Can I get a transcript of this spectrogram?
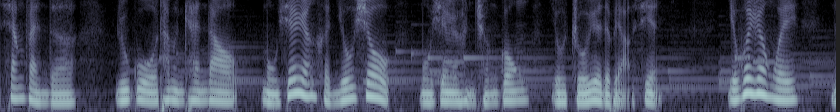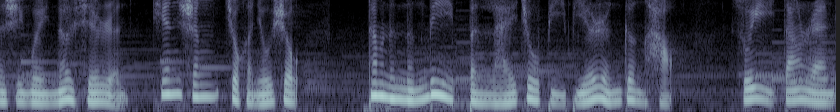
相反的。如果他们看到某些人很优秀，某些人很成功，有卓越的表现，也会认为那是因为那些人天生就很优秀，他们的能力本来就比别人更好，所以当然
